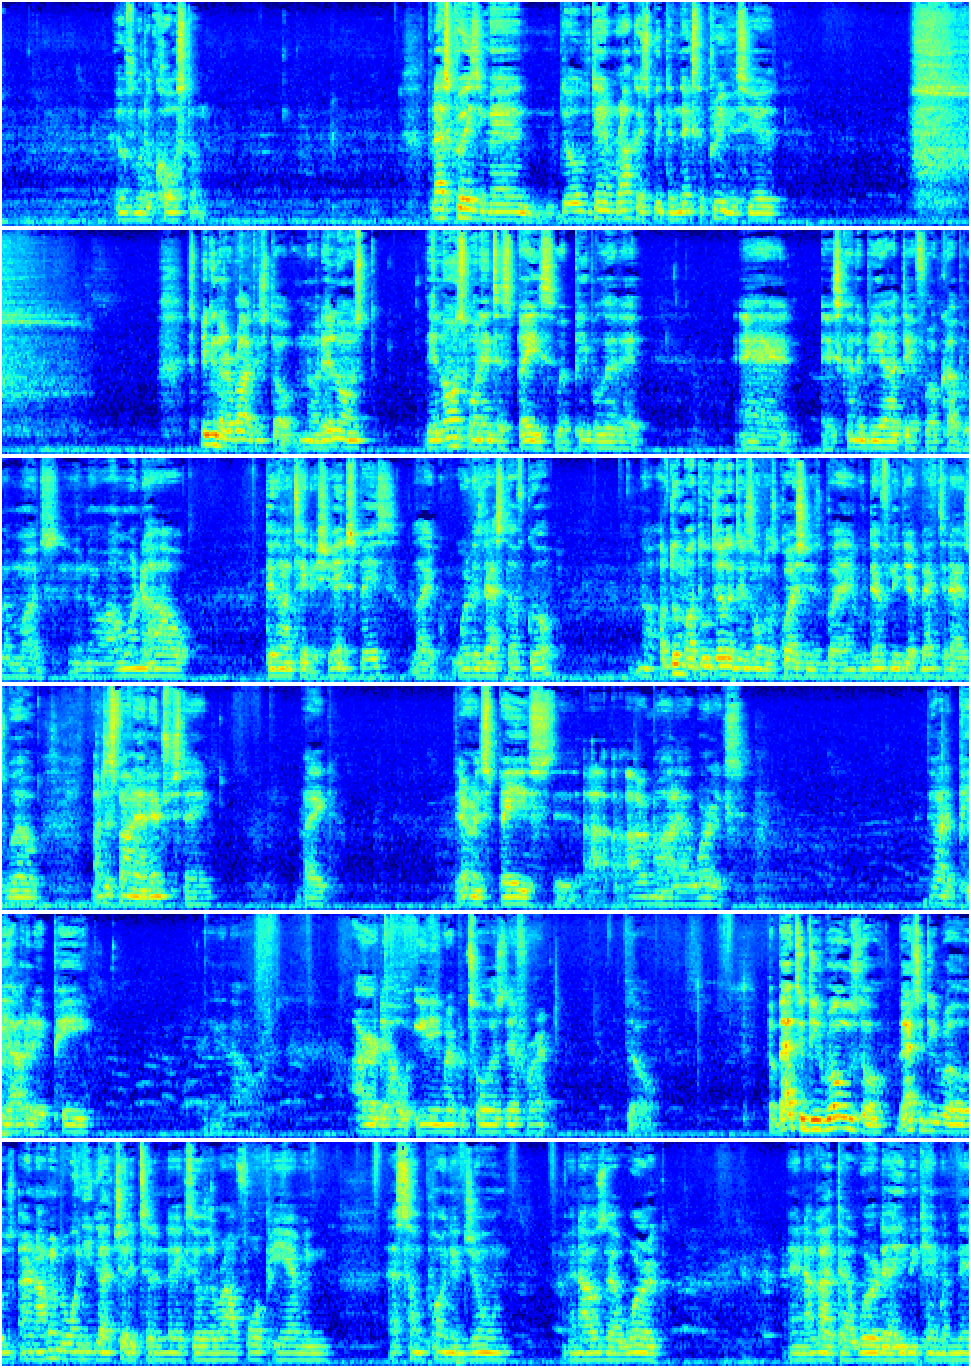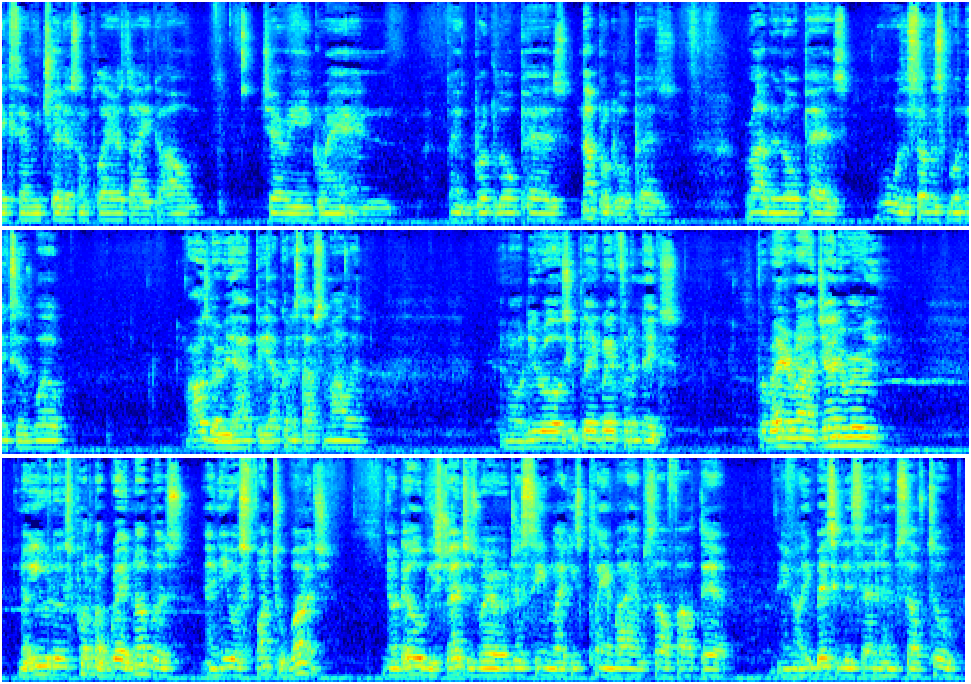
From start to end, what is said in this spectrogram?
it was gonna cost them. But that's crazy, man. Those damn Rockets beat the Knicks the previous year. Speaking of the Rockets, though, you know they launched they launched one into space with people in it, and it's gonna be out there for a couple of months. You know, I wonder how they're gonna take a shit in space. Like, where does that stuff go? You know, I'll do my due diligence on those questions, but we'll definitely get back to that as well. I just found that interesting. Like, they're in space. I, I don't know how that works. They gotta pee. How do they pee? I heard the whole eating repertoire is different. So, but back to D Rose though. Back to D Rose, and I remember when he got traded to the Knicks. It was around 4 p.m. and at some point in June, and I was at work, and I got that word that he became a Knicks, and we traded some players like um, Jerian Grant and I think Brook Lopez, not Brook Lopez, Robin Lopez, who was a serviceable Knicks as well. I was very happy. I couldn't stop smiling. You know, D Rose, he played great for the Knicks. But right around January, you know, even though he was putting up great numbers and he was fun to watch, you know, there would be stretches where it would just seem like he's playing by himself out there. You know, he basically said it himself too,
